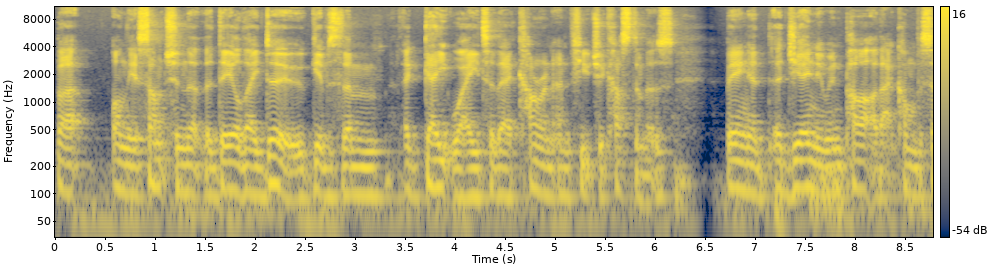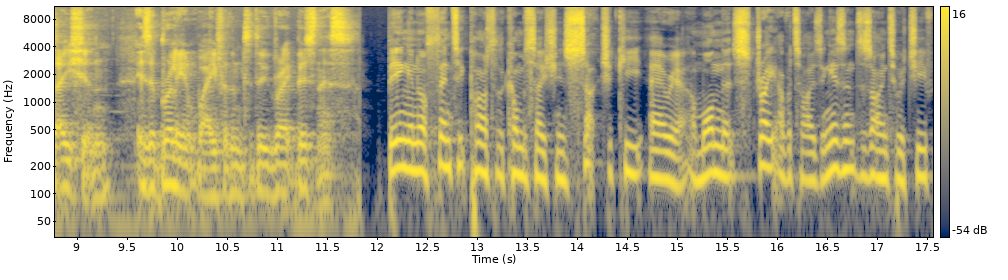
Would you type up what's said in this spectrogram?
But on the assumption that the deal they do gives them a gateway to their current and future customers being a, a genuine part of that conversation is a brilliant way for them to do great business. Being an authentic part of the conversation is such a key area and one that straight advertising isn't designed to achieve,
